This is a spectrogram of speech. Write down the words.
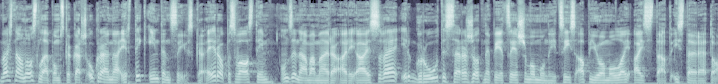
Vairs nav noslēpums, ka karš Ukrainā ir tik intensīvs, ka Eiropas valstīm un zināmā mērā arī ASV ir grūti saražot nepieciešamo munīcijas apjomu, lai aizstātu iztērēto.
